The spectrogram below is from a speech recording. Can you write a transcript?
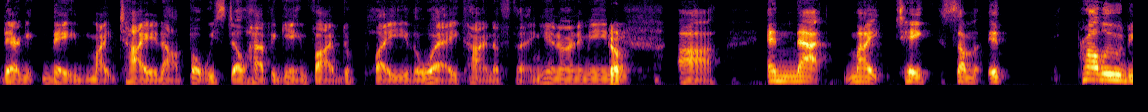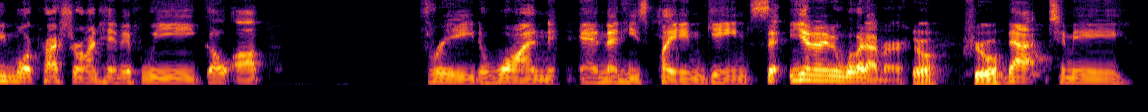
they they might tie it up, but we still have a game five to play either way, kind of thing. You know what I mean? Yep. Uh, and that might take some. It probably would be more pressure on him if we go up three to one, and then he's playing game six. You know what I mean? Whatever. Yeah, sure. That to me,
